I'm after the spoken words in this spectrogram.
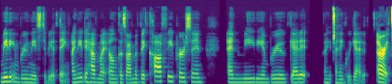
Medium brew needs to be a thing. I need to have my own because I'm a big coffee person and medium brew. Get it? I, I think we get it. All right.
